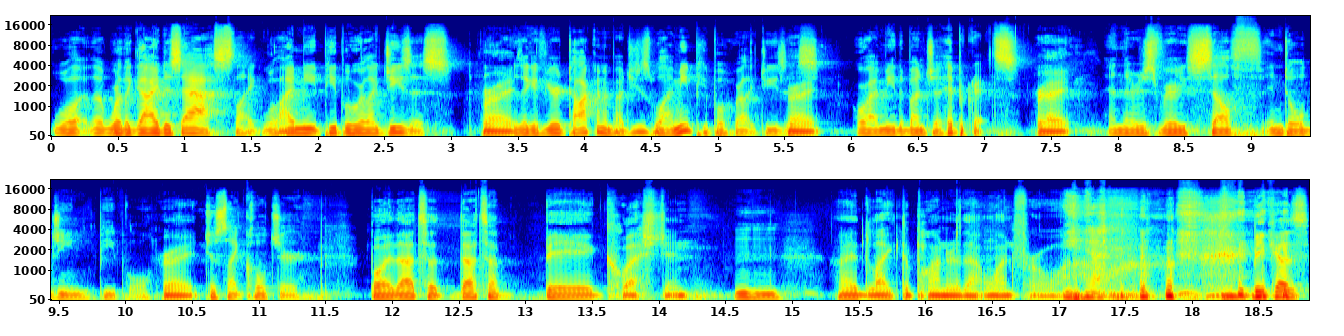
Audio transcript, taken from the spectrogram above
well, where the guy just asked, like, will I meet people who are like Jesus? Right. He's like, if you're talking about Jesus, well, I meet people who are like Jesus, Right. or I meet a bunch of hypocrites, Right. and they're just very self-indulging people, Right. just like culture. Boy, that's a that's a big question. Mm-hmm. I'd like to ponder that one for a while. Yeah, because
